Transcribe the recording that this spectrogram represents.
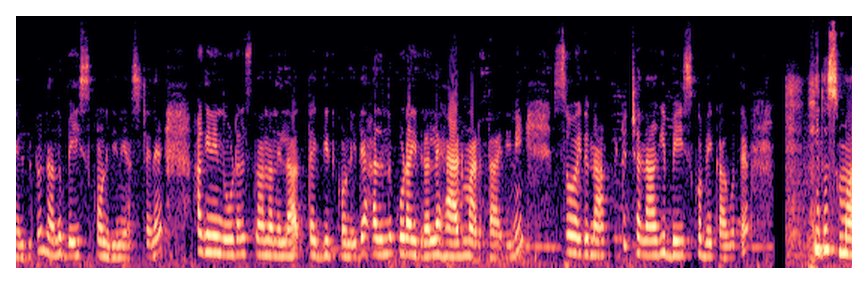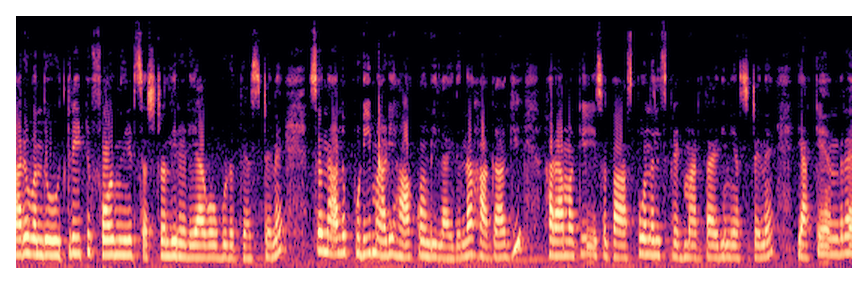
ಹೇಳಿಬಿಟ್ಟು ನಾನು ಬೇಯಿಸ್ಕೊಂಡಿದ್ದೀನಿ ಅಷ್ಟೇ ಹಾಗೆಯೇ ನೂಡಲ್ಸ್ನ ನಾನೆಲ್ಲ ತೆಗೆದಿಟ್ಕೊಂಡಿದ್ದೆ. ಅದನ್ನು ಕೂಡ ಇದರಲ್ಲೇ ಆ್ಯಡ್ ಮಾಡ್ತಾ ಇದ್ದೀನಿ. ಸೊ ಇದನ್ನು ಹಾಕ್ಬಿಟ್ಟು ಚೆನ್ನಾಗಿ ಬೇಯಿಸ್ಕೋಬೇಕಾಗುತ್ತೆ. ಇದು ಸುಮಾರು ಒಂದು ತ್ರೀ ಟು ಫೋರ್ ಮಿನಿಟ್ಸ್ ಅಷ್ಟರಲ್ಲಿ ರೆಡಿಯಾಗಿ ಹೋಗ್ಬಿಡುತ್ತೆ ಅಷ್ಟೇ ಸೊ ನಾನು ಪುಡಿ ಮಾಡಿ ಹಾಕ್ಕೊಂಡಿಲ್ಲ ಇದನ್ನು. ಹಾಗಾಗಿ ಆರಾಮಾಗಿ ಸ್ವಲ್ಪ ಸ್ಪೂನಲ್ಲಿ ಸ್ಪ್ರೆಡ್ ಮಾಡ್ತಾ ಇದ್ದೀನಿ ಅಷ್ಟೇ ಯಾಕೆ ಅಂದರೆ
